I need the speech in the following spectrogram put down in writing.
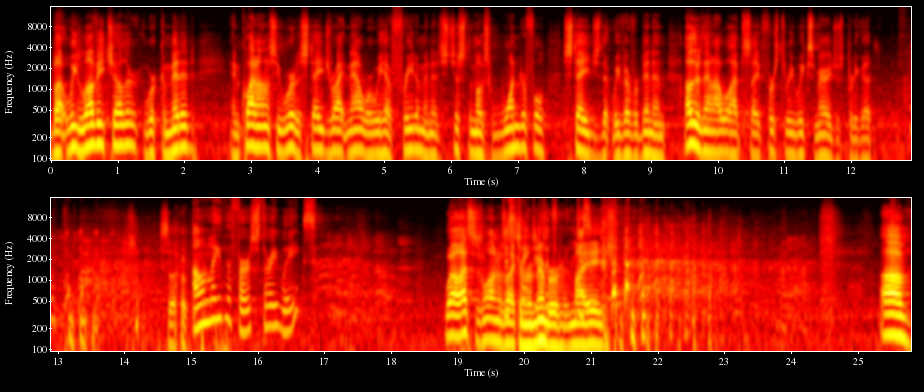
But we love each other, we're committed, and quite honestly, we're at a stage right now where we have freedom, and it's just the most wonderful stage that we've ever been in. Other than I will have to say, the first three weeks of marriage was pretty good. so Only the first three weeks? well, that's as long as Just I can to- remember in my age. um,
